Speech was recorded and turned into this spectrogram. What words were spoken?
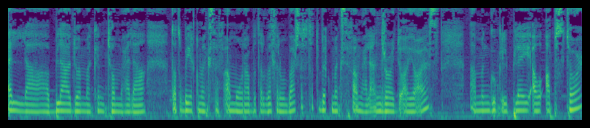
البلاد وين ما كنتم على تطبيق Mix FM ورابط البث المباشر تطبيق Mix FM على Android و iOS من Google Play أو App Store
